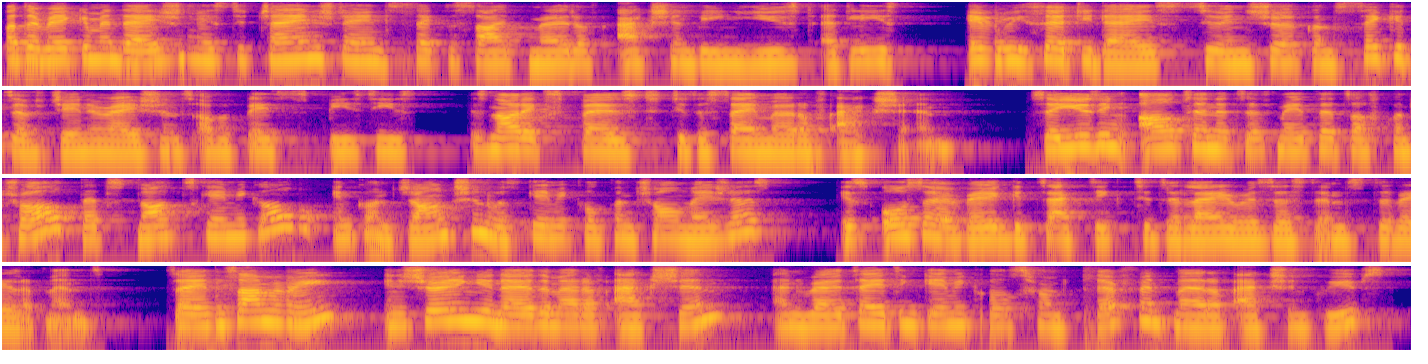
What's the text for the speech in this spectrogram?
But the recommendation is to change the insecticide mode of action being used at least every 30 days to ensure consecutive generations of a pest species is not exposed to the same mode of action. So using alternative methods of control that's not chemical in conjunction with chemical control measures is also a very good tactic to delay resistance development. So in summary, ensuring you know the mode of action and rotating chemicals from different mode of action groups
